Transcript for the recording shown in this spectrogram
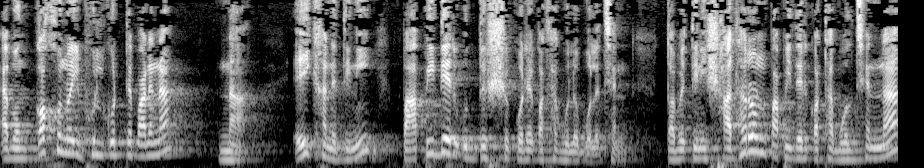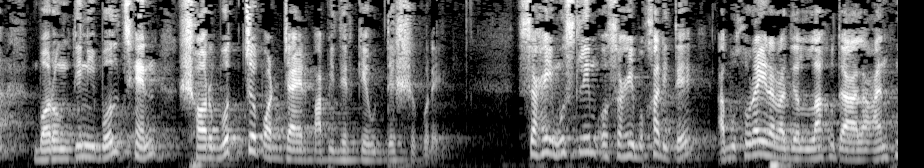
এবং কখনোই ভুল করতে পারে না? না। এইখানে তিনি পাপীদের উদ্দেশ্য করে কথাগুলো বলেছেন। তবে তিনি সাধারণ পাপীদের কথা বলছেন না, বরং তিনি বলছেন সর্বোচ্চ পর্যায়ের পাপীদেরকে উদ্দেশ্য করে। সাহি মুসলিম ও সাহি বুখারিতে আবু হুরাইরা রাজিয়াল্লাহ আনহু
